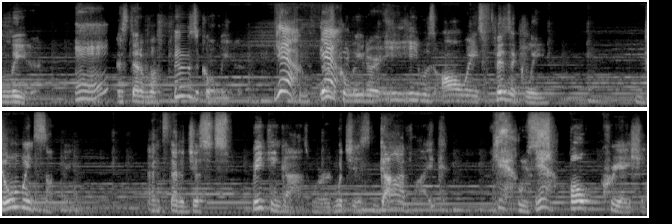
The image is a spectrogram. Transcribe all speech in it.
leader Mhm. instead of a physical leader. Yeah, The yeah, physical leader, he, he was always physically doing something instead of just speaking God's word, which is God-like, yeah, who yeah. spoke creation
